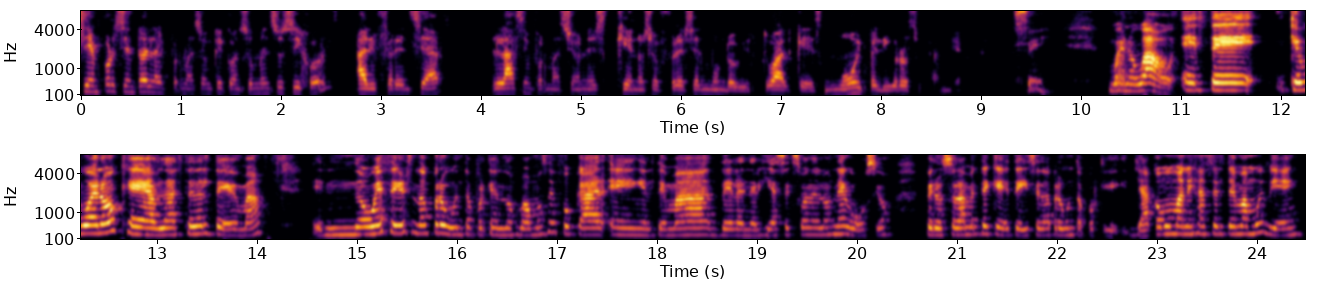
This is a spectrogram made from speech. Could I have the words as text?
100% de la información que consumen sus hijos, a diferenciar las informaciones que nos ofrece el mundo virtual, que es muy peligroso también. Sí. Bueno, wow. Este, qué bueno que hablaste del tema. Eh, no voy a seguir haciendo preguntas porque nos vamos a enfocar en el tema de la energía sexual en los negocios, pero solamente que te hice la pregunta porque ya como manejas el tema muy bien,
